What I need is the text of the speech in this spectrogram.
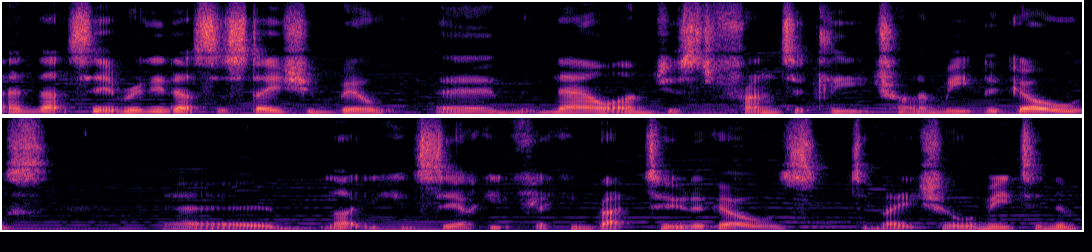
And that's it really. That's the station built. Um, now I'm just frantically trying to meet the goals. Um, like you can see I keep flicking back to the goals to make sure we're meeting them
